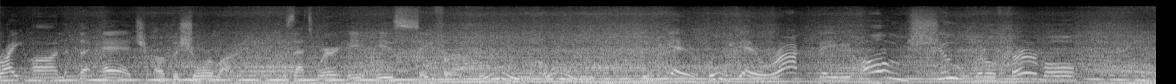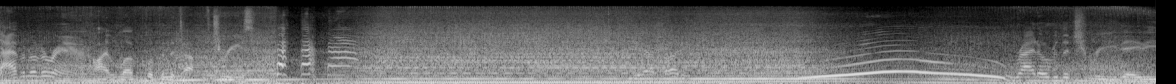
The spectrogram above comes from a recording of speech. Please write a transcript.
right on the edge of the shoreline. Because that's where it is safer. Ooh, ooh. We get, ooh, we get rock, baby. Oh, shoot, little thermal. Diving it around. Oh, I love clipping the top of trees. right over the tree, baby.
